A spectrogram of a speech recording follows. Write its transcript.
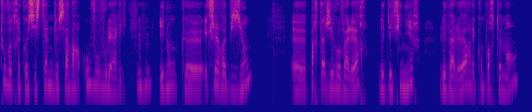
tout votre écosystème de savoir où vous voulez aller. Mhm. Et donc, euh, écrire votre vision, euh, partager vos valeurs, les définir, les valeurs, les comportements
